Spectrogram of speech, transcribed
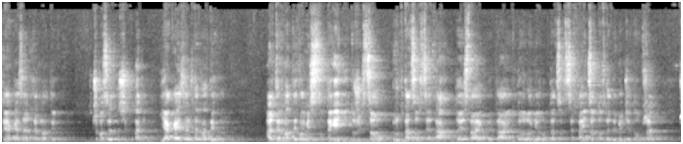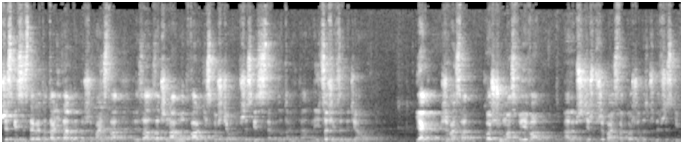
to jaka jest alternatywa? Trzeba sobie zadać pytanie, jaka jest alternatywa? Alternatywą jest co? Tak jak niektórzy chcą rób ta co chce, ta? to jest ta, jakby ta ideologia rób ta co chce, ta? i co, to wtedy będzie dobrze? Wszystkie systemy totalitarne, proszę Państwa, za, zaczynały od walki z Kościołem, wszystkie systemy totalitarne. I co się wtedy działo? Jak, proszę Państwa, Kościół ma swoje wady, ale przecież, proszę Państwa, Kościół to jest przede wszystkim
